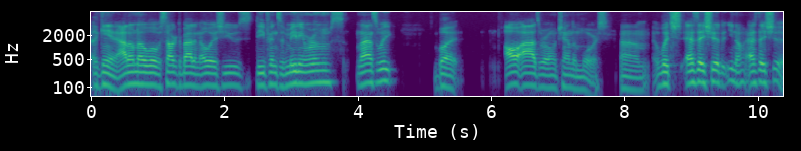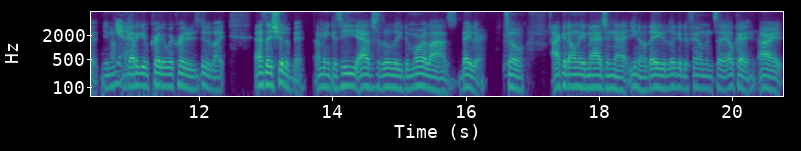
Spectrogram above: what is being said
again, I don't know what was talked about in OSU's defensive meeting rooms last week, but all odds were on Chandler Morris. Um, which as they should, you know, as they should, you know, Yeah. got to give credit where credit is due, like as they should have been. I mean, because he absolutely demoralized Baylor. So I could only imagine that, you know, they look at the film and say, okay, all right,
